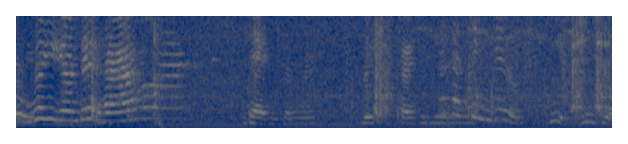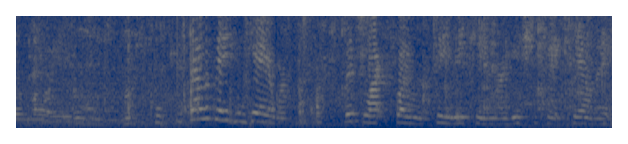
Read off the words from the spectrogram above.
what are you gonna do, huh? Daddy's over there. Luke's taking him. What's that thing do? The television camera. Looks like playing with TV camera. I guess you can't tell that,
